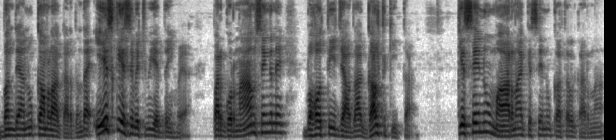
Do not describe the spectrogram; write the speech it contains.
ਬੰਦਿਆਂ ਨੂੰ ਕਮਲਾ ਕਰ ਦਿੰਦਾ। ਇਸ ਕੇਸ ਵਿੱਚ ਵੀ ਇਦਾਂ ਹੀ ਹੋਇਆ। ਪਰ ਗੁਰਨਾਮ ਸਿੰਘ ਨੇ ਬਹੁਤ ਹੀ ਜ਼ਿਆਦਾ ਗਲਤ ਕੀਤਾ। ਕਿਸੇ ਨੂੰ ਮਾਰਨਾ, ਕਿਸੇ ਨੂੰ ਕਤਲ ਕਰਨਾ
